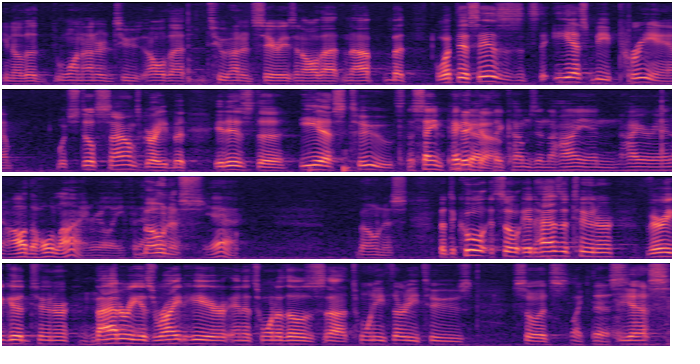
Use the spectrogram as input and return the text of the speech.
you know, the 100 to all that 200 series and all that and up. But what this is is it's the ESB preamp, which still sounds great, but it is the E ES2 It's the same pickup, Pickup. that comes in the high end, higher end, all the whole line really. For that bonus. matter. Yeah. bonus. But the cool, so it has a tuner, very good tuner. Battery is right here, and it's one of those uh, 2032s. So it's Like this. yes.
